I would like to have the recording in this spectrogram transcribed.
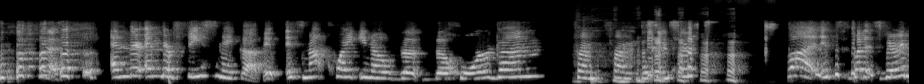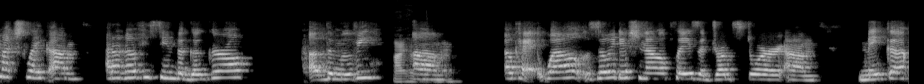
yes. and their and their face makeup. It, it's not quite you know the the horror gun from from The Simpsons, but it's but it's very much like um I don't know if you've seen The Good Girl, of the movie. I have Um, not. Okay, well Zooey Deschanel plays a drugstore um makeup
